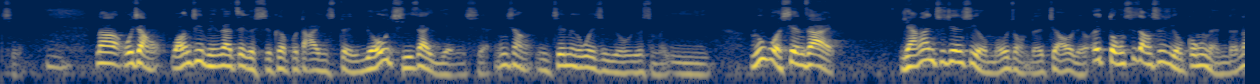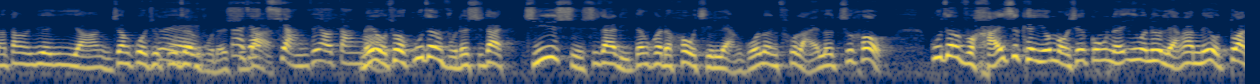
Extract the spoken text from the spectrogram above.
擎。嗯，那我想王金平在这个时刻不答应是对，尤其在眼前，你想你接那个位置有有什么意义？如果现在。两岸之间是有某种的交流，哎，董事长是有功能的，那当然愿意啊。你像过去辜政府的时代，大家抢着要当，没有错。辜政府的时代，即使是在李登辉的后期，两国论出来了之后，辜政府还是可以有某些功能，因为那个两岸没有断，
